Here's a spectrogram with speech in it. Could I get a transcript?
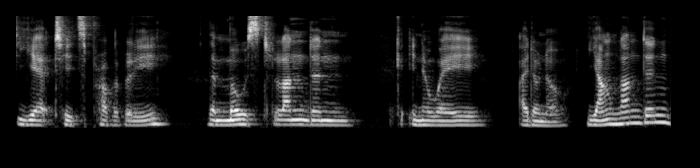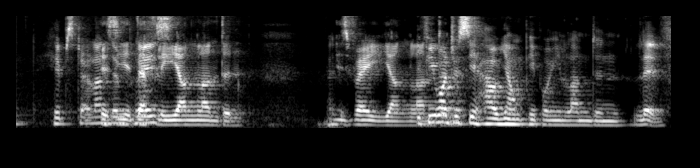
yet it's probably the most London, in a way. I don't know, young London, hipster London Is place. definitely young London. And It's very young London. if you want to see how young people in London live,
